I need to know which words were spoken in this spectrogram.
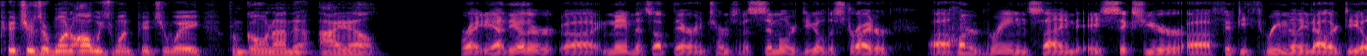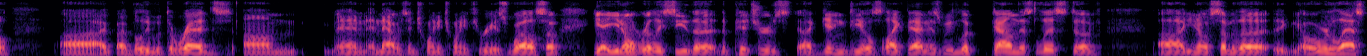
pitchers are one always one pitch away from going on to IL. Right. Yeah. The other uh, name that's up there in terms of a similar deal to Strider uh, Hunter Greene signed a six-year, uh, $53 million deal, uh, I, I, believe, with the Reds. Um, and and that was in 2023 as well. So yeah, you don't really see the the pitchers uh, getting deals like that. And as we look down this list of uh, you know some of the over the last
